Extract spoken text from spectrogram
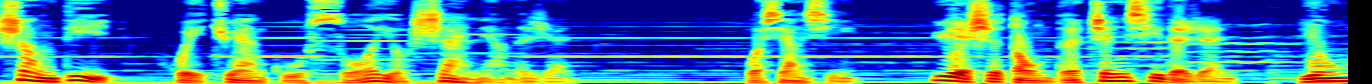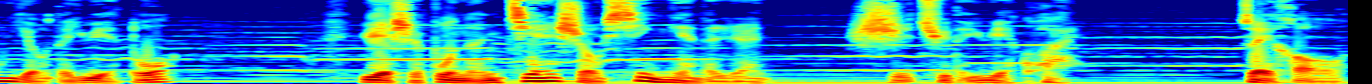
上帝会眷顾所有善良的人，我相信，越是懂得珍惜的人，拥有的越多；越是不能坚守信念的人，失去的越快，最后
